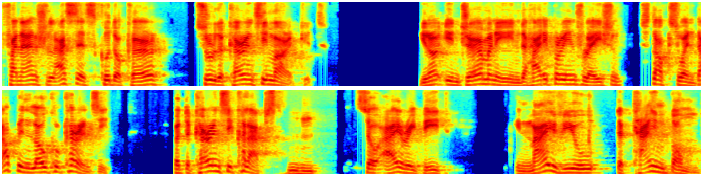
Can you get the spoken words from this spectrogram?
financial assets could occur through the currency market. You know, in Germany, in the hyperinflation, stocks went up in local currency, but the currency collapsed. Mm-hmm. So I repeat, in my view, the time bomb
